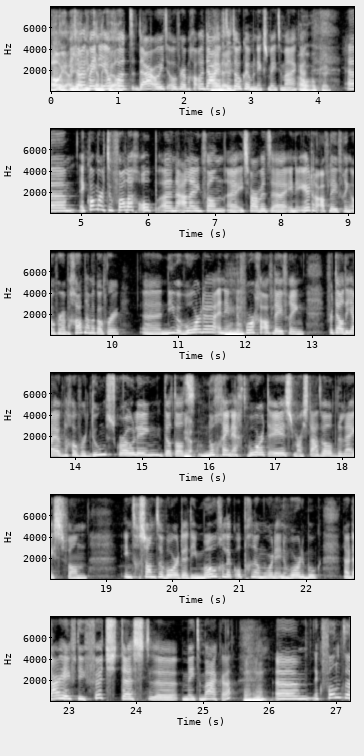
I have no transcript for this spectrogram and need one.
Oh ja, ja ik weet niet of we het daar ooit over hebben gehad. Maar daar nee, heeft nee. het ook helemaal niks mee te maken. Oh, oké. Okay. Um, ik kwam er toevallig op uh, naar aanleiding van uh, iets waar we het in een eerdere aflevering over hebben gehad. Namelijk over nieuwe woorden. En in mm -hmm. de vorige aflevering vertelde jij ook nog over doomscrolling. Dat dat ja. nog geen echt woord is, maar staat wel op de lijst van interessante woorden die mogelijk opgenomen worden in een woordenboek. Nou, daar heeft die Fudge-test uh, mee te maken. Mm -hmm. um, ik vond uh,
